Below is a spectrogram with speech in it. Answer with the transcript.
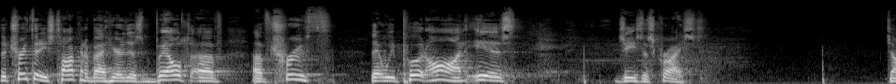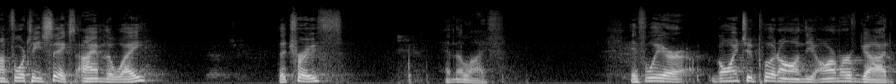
The truth that he's talking about here, this belt of, of truth that we put on, is Jesus Christ. John 14, 6. I am the way, the truth, and the life. If we are going to put on the armor of God,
